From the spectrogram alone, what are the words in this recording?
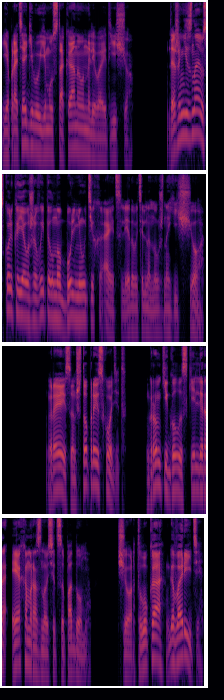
Я протягиваю ему стакан, и он наливает еще. Даже не знаю, сколько я уже выпил, но боль не утихает, следовательно, нужно еще. «Грейсон, что происходит?» Громкий голос Келлера эхом разносится по дому. «Черт, Лука, говорите!»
